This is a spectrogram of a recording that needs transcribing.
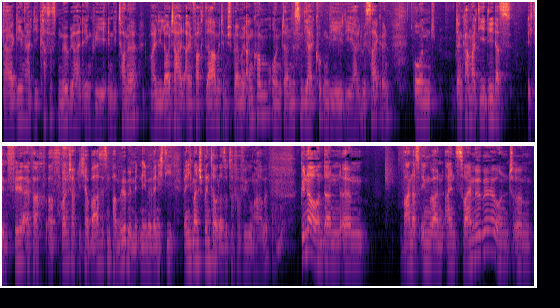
da gehen halt die krassesten Möbel halt irgendwie in die Tonne, weil die Leute halt einfach da mit dem Sperrmüll ankommen und dann müssen die halt gucken, wie die halt recyceln. Und dann kam halt die Idee, dass ich dem Phil einfach auf freundschaftlicher Basis ein paar Möbel mitnehme, wenn ich die, wenn ich meinen Sprinter oder so zur Verfügung habe. Genau, und dann ähm, waren das irgendwann ein, zwei Möbel und ähm,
